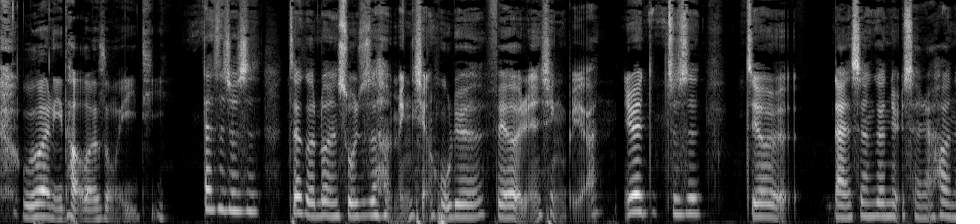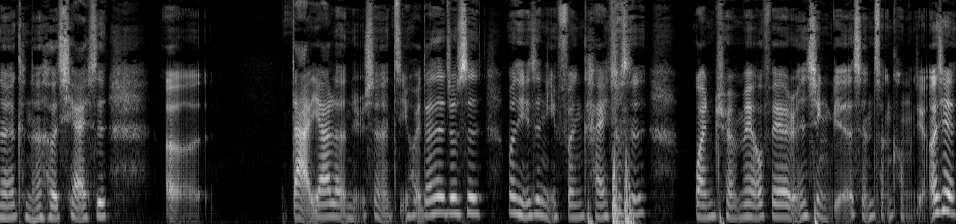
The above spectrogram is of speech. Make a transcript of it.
无论你讨论什么议题，但是就是这个论述就是很明显忽略非二元性别啊，因为就是只有男生跟女生，然后呢可能合起来是呃打压了女生的机会，但是就是问题是你分开就是。完全没有非人性别的生存空间，而且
